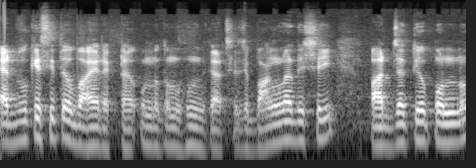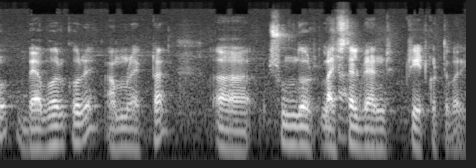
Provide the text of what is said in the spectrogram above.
অ্যাডভোকেসিতেও বায়ের একটা অন্যতম ভূমিকা আছে যে বাংলাদেশেই পাট জাতীয় পণ্য ব্যবহার করে আমরা একটা সুন্দর লাইফস্টাইল ব্র্যান্ড ক্রিয়েট করতে পারি।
